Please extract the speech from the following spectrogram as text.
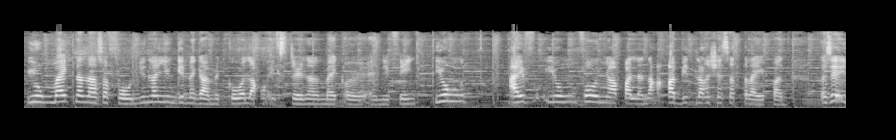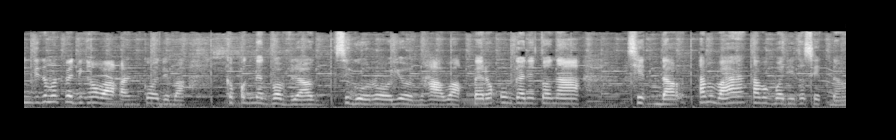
yung mic na nasa phone, yun lang yung ginagamit ko. Wala akong external mic or anything. Yung iPhone, yung phone nga pala, nakakabit lang siya sa tripod. Kasi hindi naman pwedeng hawakan ko, 'di ba? Kapag nagba-vlog, siguro 'yun, hawak. Pero kung ganito na sit down, tama ba? Tawag ba dito sit down?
